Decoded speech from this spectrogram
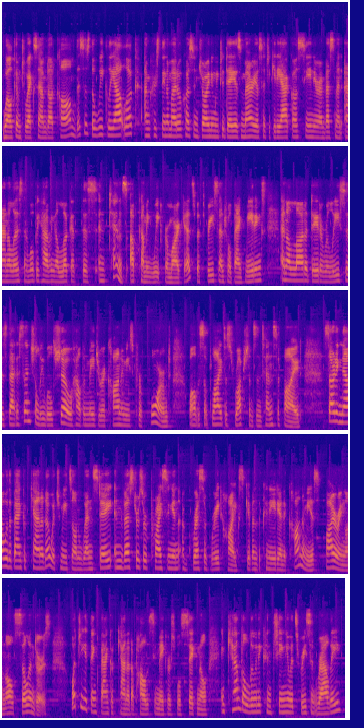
Welcome to XM.com. This is the weekly outlook. I'm Christina Marujos, and joining me today is Marios Hadjikyriacos, Senior Investment Analyst, and we'll be having a look at this intense upcoming week for markets with three central bank meetings and a lot of data releases that essentially will show how the major economies performed while the supply disruptions intensified. Starting now with the Bank of Canada, which meets on Wednesday, investors are pricing in aggressive rate hikes given the Canadian economy is firing on all cylinders. What do you think Bank of Canada policymakers will signal? And can the loonie continue its recent rally?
